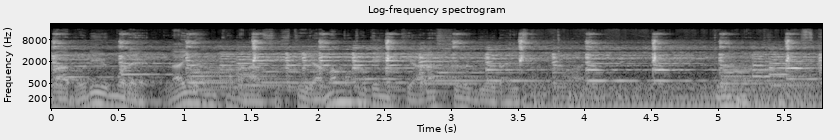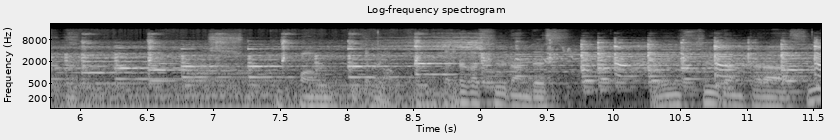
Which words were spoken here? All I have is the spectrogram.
バードリューモレライオンカマナそして山本元気嵐尾雄大どうなって食パンみたいな。こちらが集団ですメイン集団から数秒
